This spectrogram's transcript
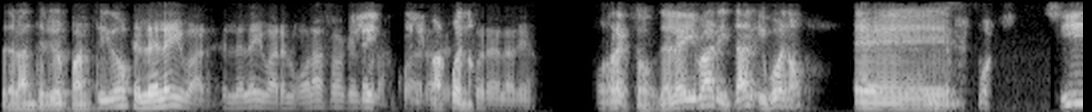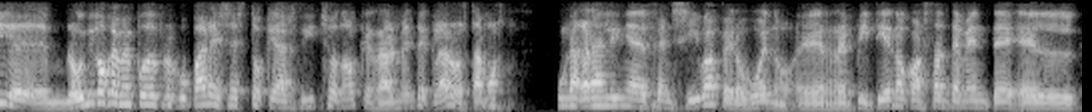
del anterior partido. El de Leibar, el de Leibar, el golazo aquel de la escuadra, bueno, fuera del área. Correcto, de Leibar y tal. Y bueno, eh, pues sí, eh, lo único que me puede preocupar es esto que has dicho, ¿no? Que realmente, claro, estamos una gran línea defensiva, pero bueno, eh, repitiendo constantemente el,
